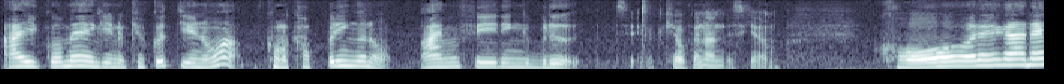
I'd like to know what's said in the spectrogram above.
愛子名義の曲っていうのは、このカップリングの I'm Feeling Blue っていう曲なんですけども、これがね、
